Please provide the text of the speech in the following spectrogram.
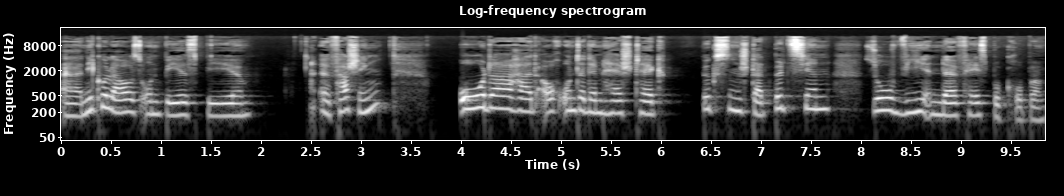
äh, Nikolaus und BSB äh, Fasching. Oder halt auch unter dem Hashtag Büchsen statt Bützchen, so wie in der Facebook-Gruppe.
